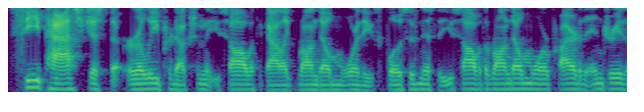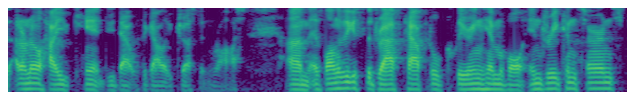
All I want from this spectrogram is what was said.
see past just the early production that you saw with a guy like Rondale Moore, the explosiveness that you saw with the Rondale Moore prior to the injuries, I don't know how you can't do that with a guy like Justin Ross. Um, as long as he gets the draft draft capital, clearing him of all injury concerns.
